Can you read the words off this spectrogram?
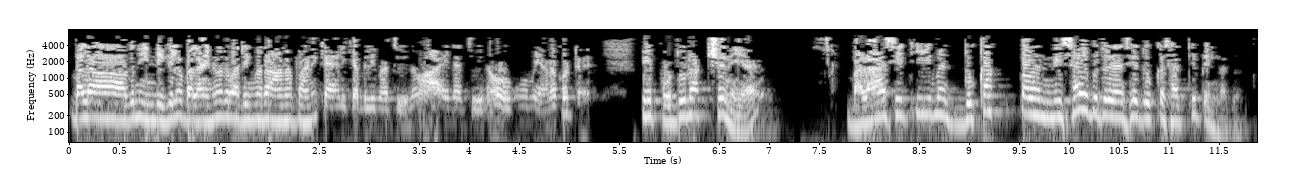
බලාගෙන ඉන්න කියලා බලනකොට වරින් වර ආනපාන කෑලි කැබලි මත වෙනවා ආය නැති වෙනවා ඕකම යනකොට මේ පොදු ලක්ෂණය බලා සිටීම දුකක් බව නිසයි බුදුරජාණන්සේ දුක්ඛ සත්‍ය පෙන්වලා දුන්නා.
